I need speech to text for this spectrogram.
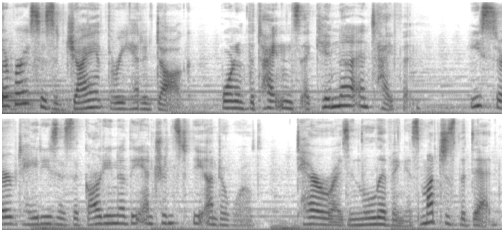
Cerberus is a giant three-headed dog, born of the titans Echidna and Typhon. He served Hades as the guardian of the entrance to the underworld, terrorizing the living as much as the dead.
